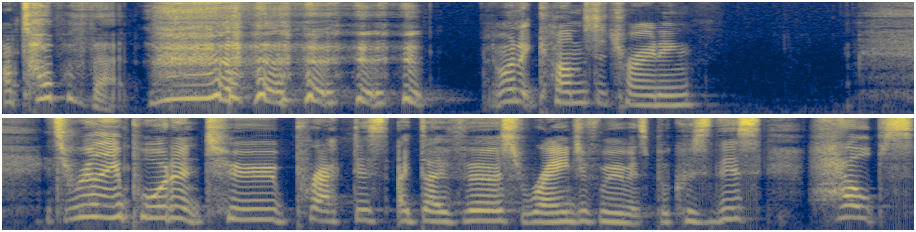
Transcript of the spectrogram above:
On top of that, when it comes to training, it's really important to practice a diverse range of movements because this helps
